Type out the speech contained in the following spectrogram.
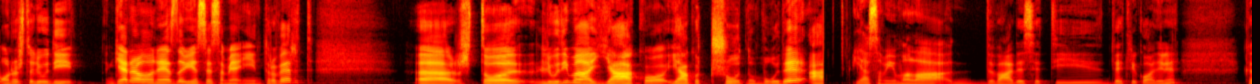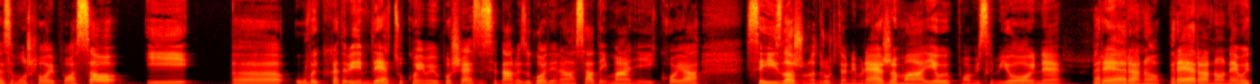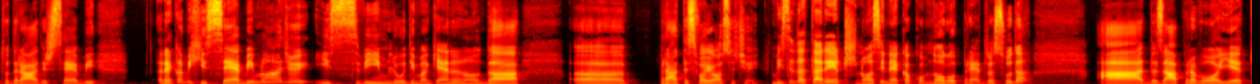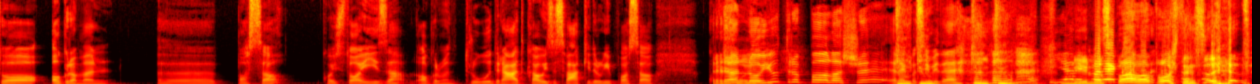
Ono što ljudi generalno ne znaju jeste da sam ja introvert, što ljudima jako, jako čudno bude, a ja sam imala 22-3 godine kada sam ušla u ovaj posao i uh, uvek kada vidim decu koji imaju po 16-17 godina, a sada i manje i koja se izlažu na društvenim mrežama, ja uvek pomislim, joj ne, prerano, prerano, nemoj to da radiš sebi. Rekla bih i sebi mlađoj i svim ljudima generalno da uh, prate svoj osjećaj. Mislim da ta reč nosi nekako mnogo predrasuda, a da zapravo je to ogroman uh, posao koji stoji iza, ogroman trud, rad, kao i za svaki drugi posao. Rano Svoj- jutro pola še, rekao si mi da je... Ja Mirno rekao, spava pošten svet.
